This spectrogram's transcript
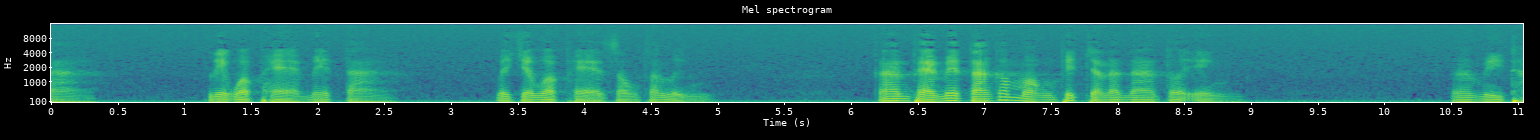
ตา เรียกว่าแผ่เมตตา ไม่ใช่ว่าแผ่สองสลึง การแผ่เมตตาก็มองพิจารณาตัวเอง มีธ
